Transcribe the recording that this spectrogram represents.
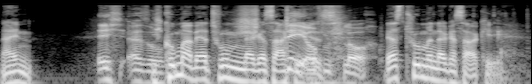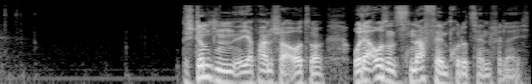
Nein, Ich, also, ich guck mal, wer Truman Nagasaki stehe auf dem ist. Schlauch. Wer ist Truman Nagasaki? Bestimmt ein japanischer Autor. Oder auch so ein Snuff-Filmproduzent vielleicht.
